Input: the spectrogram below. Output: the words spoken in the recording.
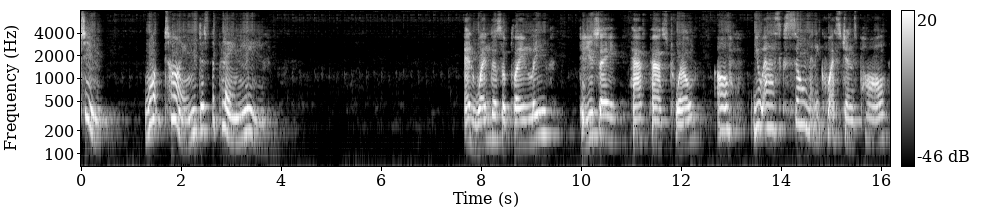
2. What time does the plane leave? And when does the plane leave? Did you say half past twelve? Oh, you ask so many questions, Paul.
